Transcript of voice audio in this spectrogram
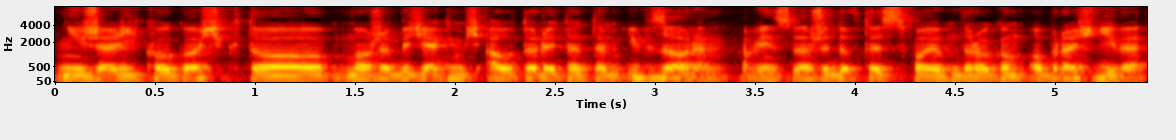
niżeli kogoś, kto może być jakimś autorytetem i wzorem. A więc dla Żydów to jest swoją drogą obraźliwe.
